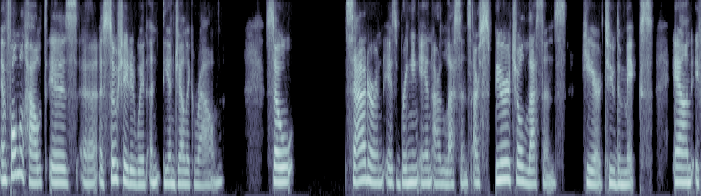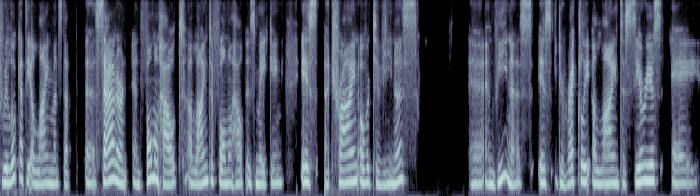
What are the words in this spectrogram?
And Fomalhaut is uh, associated with an, the angelic realm. So Saturn is bringing in our lessons, our spiritual lessons here to the mix. And if we look at the alignments that uh, Saturn and Fomalhaut, aligned to Fomalhaut, is making, is a trine over to Venus. Uh, and Venus is directly aligned to Sirius A.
